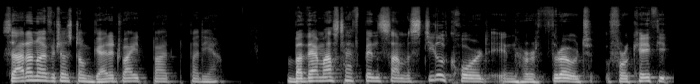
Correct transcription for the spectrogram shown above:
So I don't know if I just don't get it right, but but yeah. But there must have been some steel cord in her throat, for Kathy,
